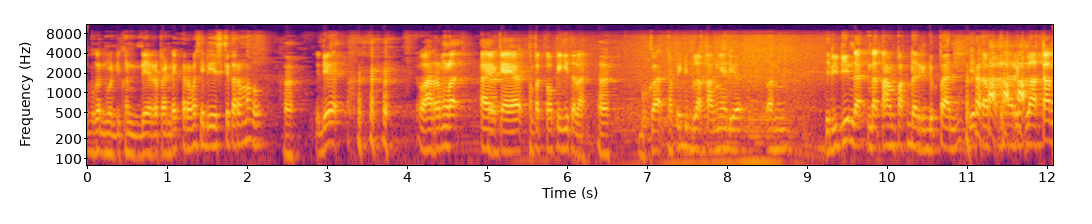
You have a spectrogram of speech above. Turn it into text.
Bukan bukan di daerah pendek karena masih di sekitar rumahku. Hah? Dia warung lah kayak kayak tempat kopi gitu lah. Hah? Buka tapi di belakangnya dia anunya. Jadi dia enggak enggak tampak dari depan, dia tampak dari belakang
